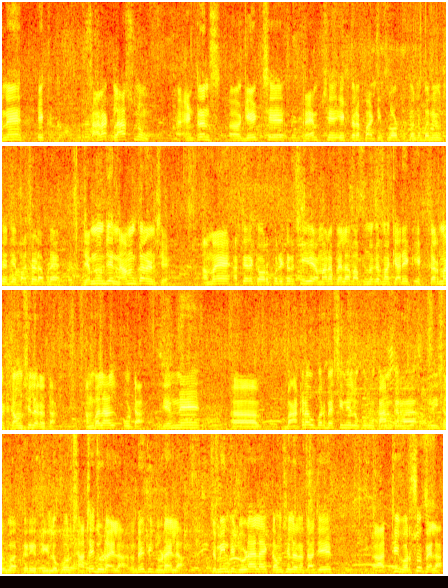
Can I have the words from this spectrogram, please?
અને એક સારા ક્લાસનું એન્ટ્રન્સ ગેટ છે રેમ્પ છે, એક તરફ પાર્ટી પ્લોટ બન્યું છે, જે પાછળ આપણે, જેમનું જે નામકરણ છે, અમે અત્યારે કોર્પોરેટર છીએ, અમારા પહેલાં બાપુનગરમાં ક્યારેક એક કર્મઠ કાઉન્સિલર હતા, અંબાલાલ કોટા જેમને બાંકડા ઉપર બેસીને લોકોનું કામ કરવાની શરૂઆત કરી હતી. લોકો સાથે જોડાયેલા, હૃદયથી જોડાયેલા, જમીનથી જોડાયેલા એક કાઉન્સિલર હતા જે આજથી વર્ષો પહેલાં,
